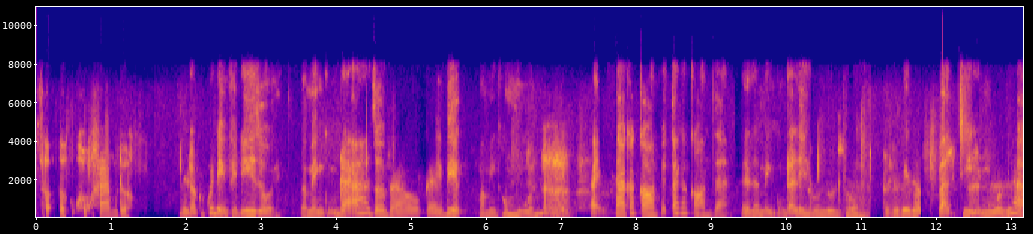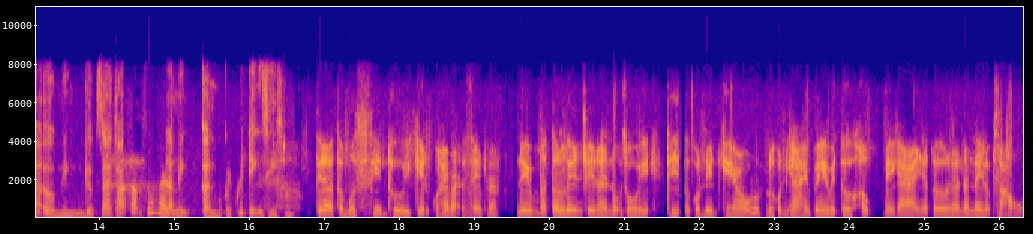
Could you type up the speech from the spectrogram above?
sợ tớ cũng không kham được. Mình đã có quyết định phải đi rồi và mình cũng đã rơi vào cái việc mà mình không muốn phải xa các con phải tách các con ra đấy là mình cũng đã ly hôn luôn rồi thế bây giờ bạn chỉ muốn là ở ừ, mình được giải tỏa cảm xúc hay là mình cần một cái quyết định gì không Thế là tớ muốn xin thử ý kiến của hai bạn xem là nếu mà tớ lên trên Hà Nội rồi ấy, thì tớ có nên kéo đứa con gái về với tớ không? Bé gái nhà tớ là năm nay lớp 6.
